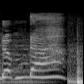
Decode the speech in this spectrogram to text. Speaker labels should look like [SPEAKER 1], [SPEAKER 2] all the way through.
[SPEAKER 1] đậm đà.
